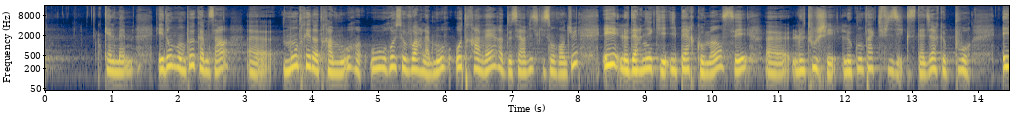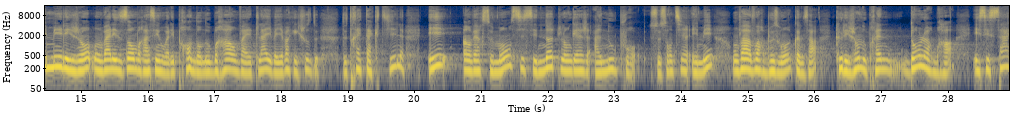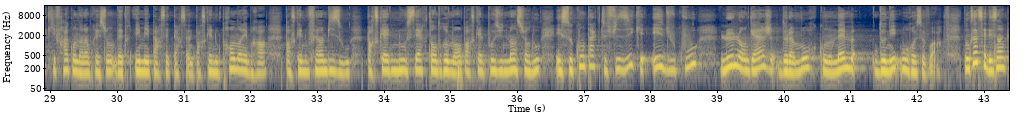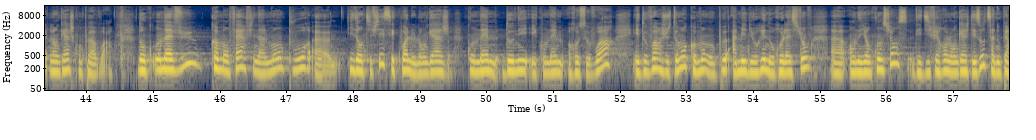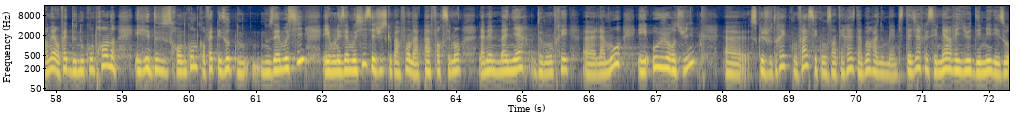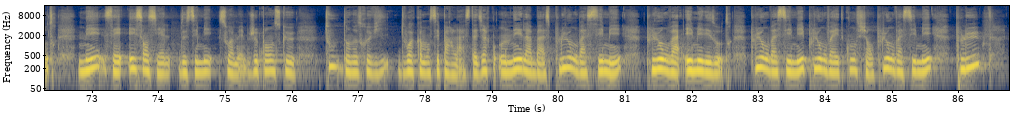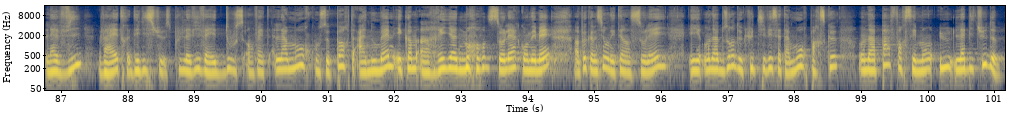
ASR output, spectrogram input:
qu'elle m'aime. Et donc on peut comme ça euh, montrer notre amour ou recevoir l'amour au travers de services qui sont rendus. Et le dernier qui est hyper commun, c'est euh, le toucher, le contact physique. C'est-à-dire que pour aimer les gens, on va les embrasser, on va les prendre dans nos bras, on va être là, il va y avoir quelque chose de, de très tactile. Et inversement, si c'est notre langage à nous pour se sentir aimé, on va avoir besoin, comme ça, que les gens nous prennent dans leurs bras. Et c'est ça qui fera qu'on a l'impression d'être aimé par cette personne, parce qu'elle nous prend dans les bras, parce qu'elle nous fait un bisou, parce qu'elle nous serre tendrement, parce qu'elle pose une main sur nous. Et ce contact physique est du coup le langage de l'amour qu'on aime donner ou recevoir. Donc ça, c'est les cinq langages qu'on peut avoir. Donc on a vu comment faire finalement pour euh, identifier c'est quoi le langage qu'on aime donner et qu'on aime recevoir, et de voir justement comment on peut améliorer nos relations euh, en ayant conscience des différents langages des autres. Ça nous permet en fait de nous comprendre et de se rendre compte qu'en fait les autres nous, aiment aussi, et on les aime aussi. C'est juste que parfois on n'a pas forcément la même manière de montrer euh, l'amour. Et aujourd'hui, euh, ce que je voudrais qu'on fasse, c'est qu'on s'intéresse d'abord à nous-mêmes. C'est-à-dire que c'est merveilleux d'aimer les autres, mais c'est essentiel de s'aimer soi-même. Je pense que tout dans notre vie doit commencer par là. C'est-à-dire qu'on est la base. Plus on va s'aimer, plus on va aimer les autres. Plus on va s'aimer, plus on va être confiant. Plus on va s'aimer, plus la vie va être délicieuse, plus la vie va être douce. En fait, l'amour qu'on se porte à nous-mêmes est comme un rayonnement solaire qu'on émet, un peu comme si on était un soleil. Et on a besoin de cultiver cet amour parce que on n'a pas forcément eu l'habitude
